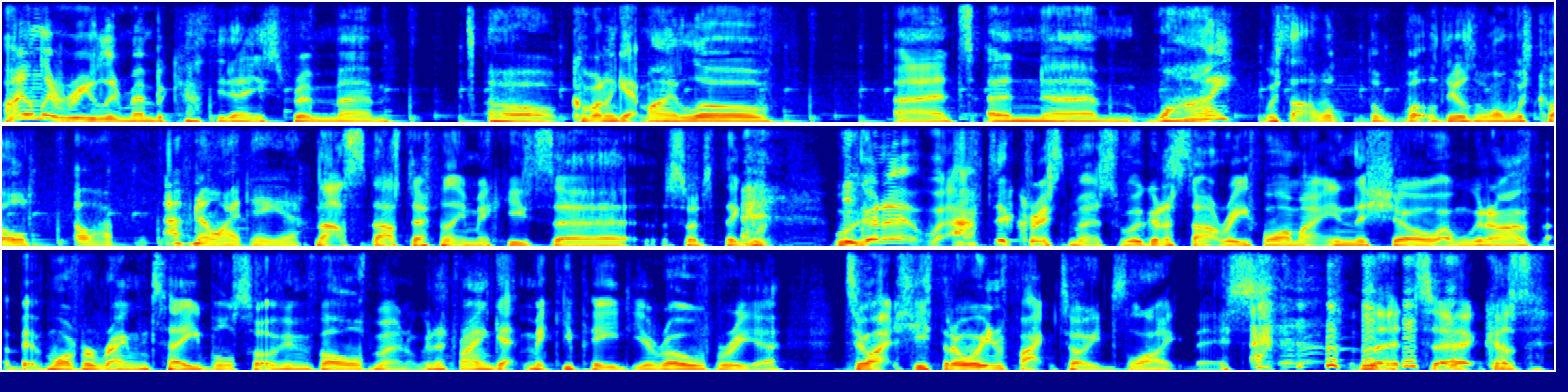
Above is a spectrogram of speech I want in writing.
I only really remember Cathy Dennis from um, oh, "Come On and Get My Love," and and um, why was that what the, what the other one was called? Oh, I've, I've no idea. That's that's definitely Mickey's uh, sort of thing. We're gonna after Christmas, we're gonna start reformatting the show, and we're gonna have a bit more of a roundtable sort of involvement. We're gonna try and get Mickeypedia over here to actually throw in factoids like this. that because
